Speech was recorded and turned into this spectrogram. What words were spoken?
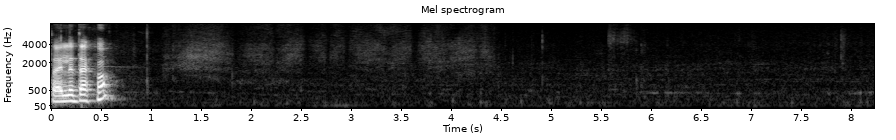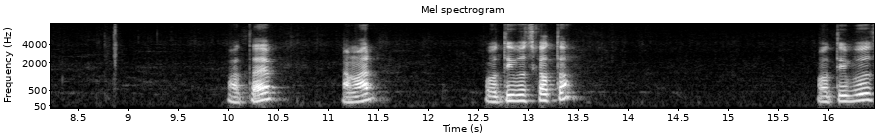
তাইলে দেখো। অতএব আমার অতিভুজ কত? অতিভুজ,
